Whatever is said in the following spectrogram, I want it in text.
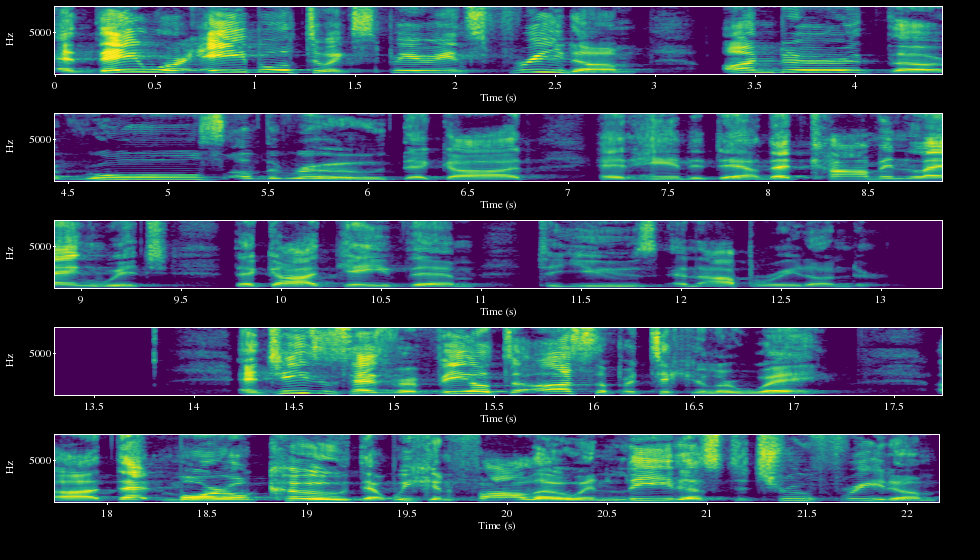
And they were able to experience freedom under the rules of the road that God had handed down, that common language that God gave them to use and operate under. And Jesus has revealed to us a particular way, uh, that moral code that we can follow and lead us to true freedom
